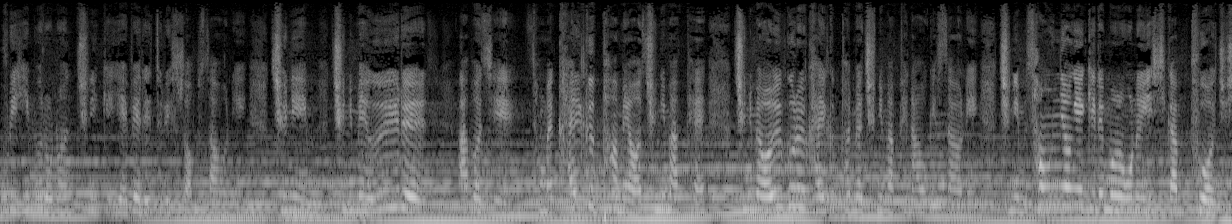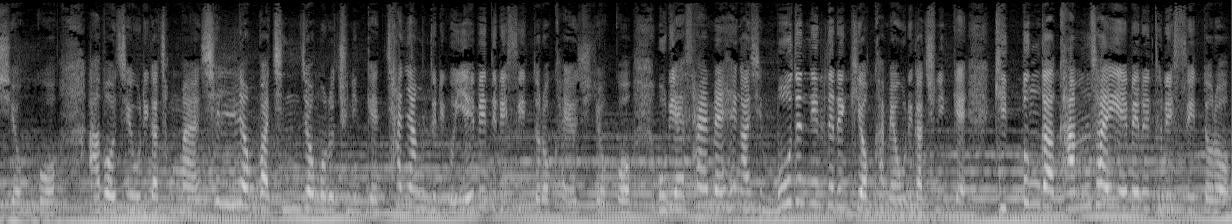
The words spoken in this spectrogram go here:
우리 힘으로는 주님께 예배를 드릴 수 없사오니 주님 주님의 의를 아버지 정말 갈급하며 주님 앞에 주님의 얼굴을 갈급하며 주님 앞에 나오겠사오니 주님 성령의 기름을 오늘 이 시간 부어 주시옵고 아버지 우리가 정말 신령과 진정으로 주님께 찬양 드리고 예배 드릴 수 있도록 하여 주시옵고 우리의 삶에 행하신 모든 일들을 기억하며 우리가 주님께 기쁨과 감사의 예배를 드릴 수 있도록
